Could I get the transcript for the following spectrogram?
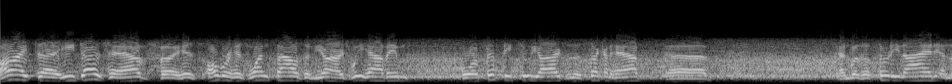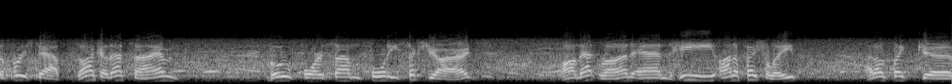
All right, uh, he does have uh, his over his 1,000 yards. We have him for 52 yards in the second half. Uh, and with a 39 in the first half. Csonka that time moved for some 46 yards on that run, and he unofficially, I don't think uh,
